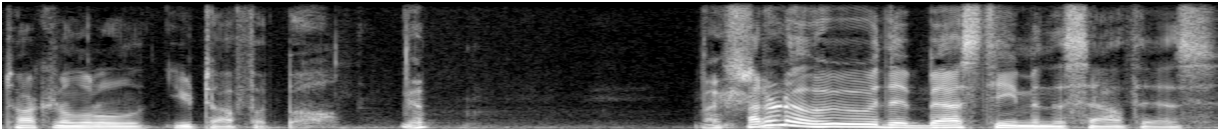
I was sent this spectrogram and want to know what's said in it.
talking a little Utah football. Yep. Nice. I don't know who the best team in the South is.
